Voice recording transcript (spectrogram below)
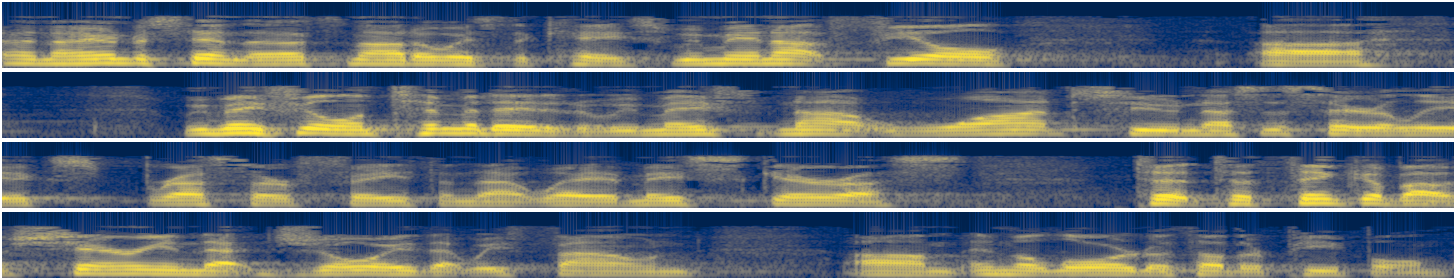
and I understand that that's not always the case. We may not feel, uh, we may feel intimidated. We may not want to necessarily express our faith in that way. It may scare us to, to think about sharing that joy that we found um, in the Lord with other people.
